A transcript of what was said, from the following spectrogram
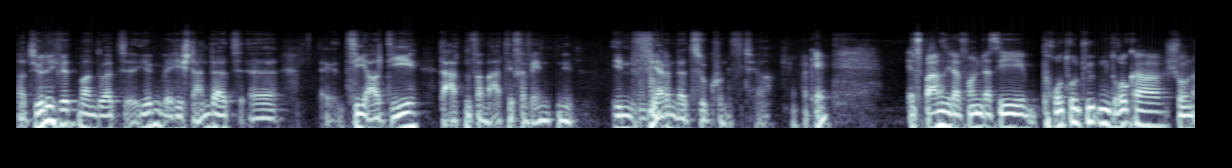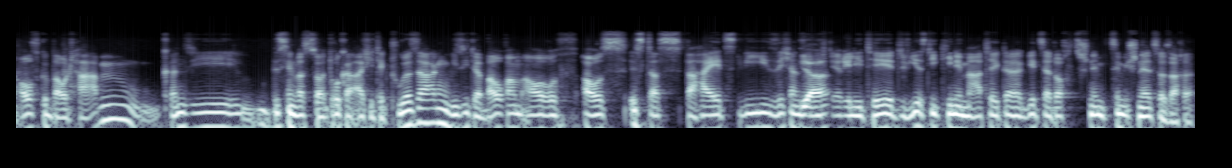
natürlich wird man dort irgendwelche Standard äh, CAD-Datenformate verwenden in mhm. ferner Zukunft. Ja. Okay. Jetzt sprachen Sie davon, dass Sie Prototypendrucker schon aufgebaut haben. Können Sie ein bisschen was zur Druckerarchitektur sagen? Wie sieht der Bauraum auf, aus? Ist das beheizt? Wie sichern Sie ja. die Sterilität? Wie ist die Kinematik? Da geht es ja doch ziemlich schnell zur Sache.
